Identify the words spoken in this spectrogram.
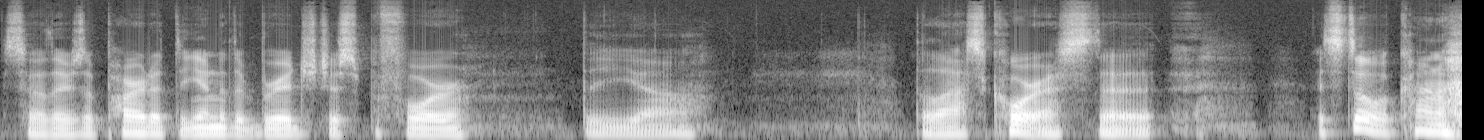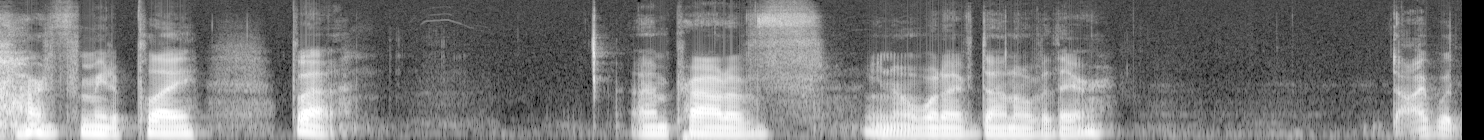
so there's a part at the end of the bridge just before the uh, the last chorus that it's still kind of hard for me to play, but I'm proud of you know what I've done over there. I would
